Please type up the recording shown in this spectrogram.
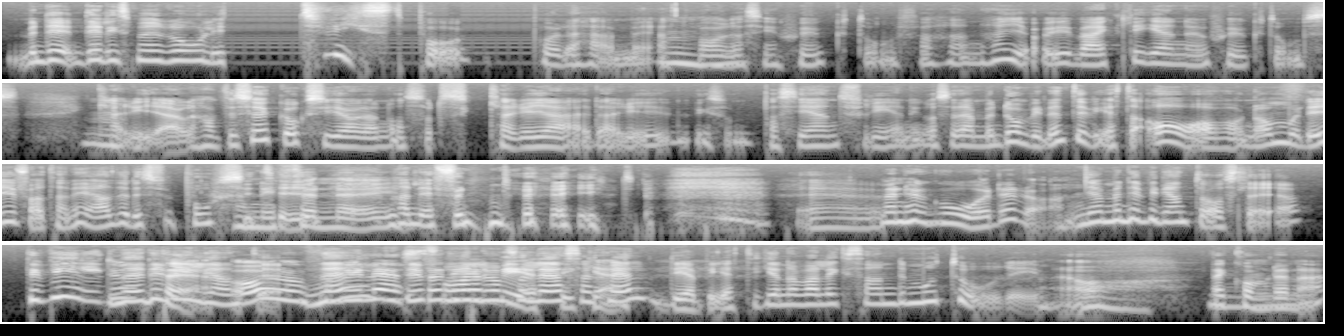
Men det, det är liksom en rolig twist på, på det här med att mm. vara sin sjukdom. För han, han gör ju verkligen en sjukdomskarriär. Mm. Han försöker också göra någon sorts karriär där i liksom, patientförening och sådär. Men de vill inte veta av honom och det är ju för att han är alldeles för positiv. Han är förnöjd. Han är förnöjd. Eh, men hur går det då? Ja men det vill jag inte avslöja. Det vill du Nej, inte? det vill jag inte. Oh, får Nej, vi läsa det får man få läsa själv. Diabetikern av Alexander Motori. Oh, när kom mm. denna?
